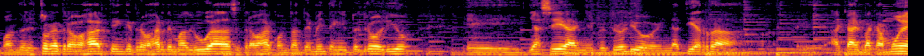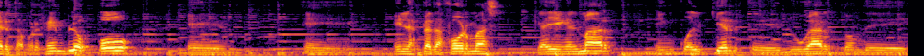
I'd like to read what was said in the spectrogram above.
cuando les toca trabajar tienen que trabajar de madrugada, se trabaja constantemente en el petróleo, eh, ya sea en el petróleo en la tierra, eh, acá en Vaca Muerta, por ejemplo, o eh, en las plataformas que hay en el mar, en cualquier lugar donde,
